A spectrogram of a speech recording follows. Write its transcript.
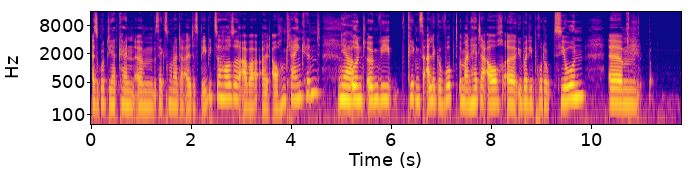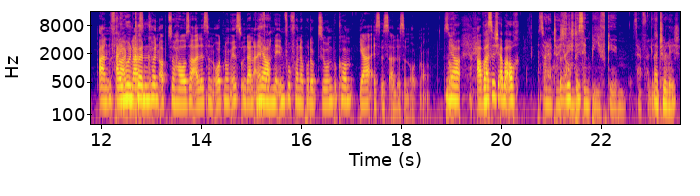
Also gut, die hat kein ähm, sechs Monate altes Baby zu Hause, aber halt auch ein Kleinkind. Ja. Und irgendwie kriegen es alle gewuppt und man hätte auch äh, über die Produktion ähm, anfragen lassen können. können. ob zu Hause alles in Ordnung ist und dann einfach Ja. eine Info von der Produktion bekommen, ja, es ist alles in Ordnung. So. ja, aber was ich aber auch soll natürlich auch ein bisschen Beef geben. Ist ja völlig Natürlich.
